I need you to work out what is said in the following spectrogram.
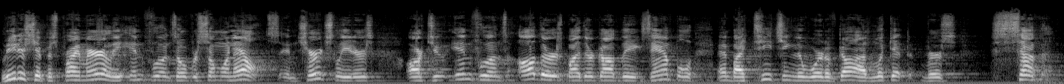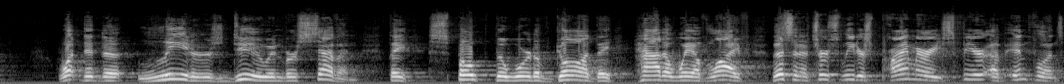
Leadership is primarily influence over someone else, and church leaders are to influence others by their godly example and by teaching the Word of God. Look at verse 7. What did the leaders do in verse 7? They spoke the Word of God. They had a way of life. Listen, a church leader's primary sphere of influence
